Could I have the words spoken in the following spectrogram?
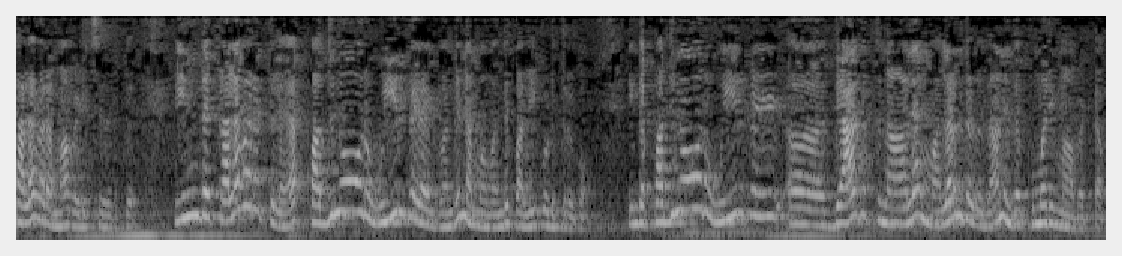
கலவரமா வெடிச்சிருக்கு இந்த கலவரத்துல பதினோரு உயிர்களை வந்து நம்ம வந்து பலி கொடுத்திருக்கோம். இந்த பதினோரு உயிர்கள் தியாகத்தினால தியாகத்தினால மலர்ந்ததுதான் இந்த குமரி மாவட்டம்.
